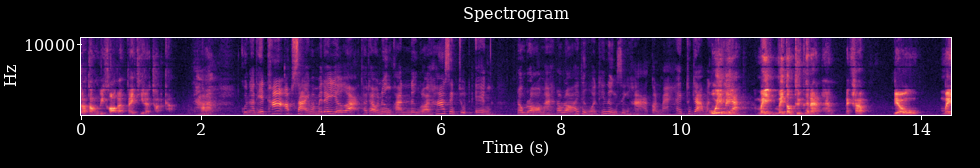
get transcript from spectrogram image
ก็ต้องวิเคราะห์กันไปทีละช็อตครับค่ะคุณอาทิตย์ถ้าอัพไซด์มันไม่ได้เยอะอะแถวๆ1,150จุดเอง เรารอไหมเรารอให้ถึงวันที่1สิงหาก่อนไหมให้ทุกอย่างมันอุ้ยเคไม่ลียร์ไม่ไม่ต้องถึงขนาดนั้นนะครับ เดี๋ยว ไม่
